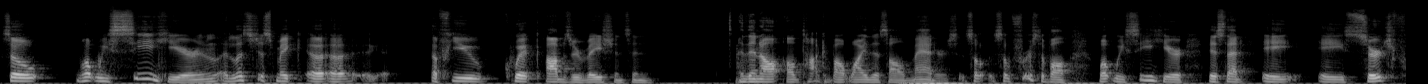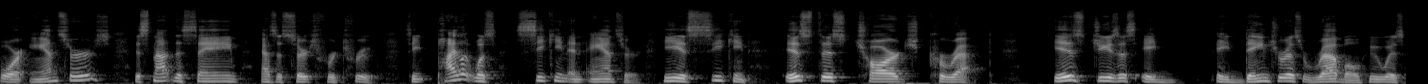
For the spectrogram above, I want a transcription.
So, what we see here, and let's just make a, a, a few quick observations and and then I'll, I'll talk about why this all matters. So, so first of all, what we see here is that a a search for answers is not the same as a search for truth. See, Pilate was seeking an answer. He is seeking, is this charge correct? Is Jesus a a dangerous rebel who is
